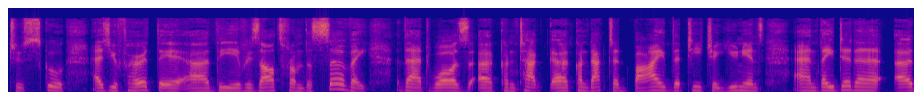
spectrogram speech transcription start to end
to school. As you've heard there, uh, the results from the survey that was uh, uh, conducted by the teacher unions, and they did a, a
